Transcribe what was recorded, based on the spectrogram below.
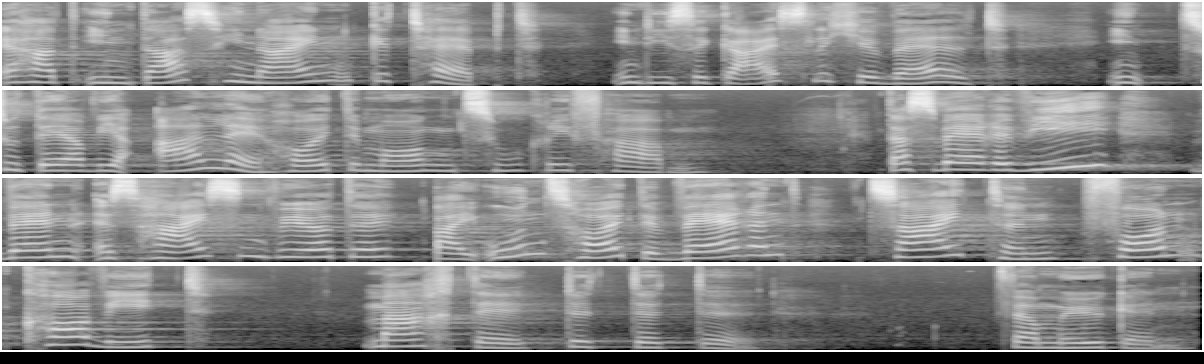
Er hat in das hineingetappt, in diese geistliche Welt, in, zu der wir alle heute Morgen Zugriff haben. Das wäre wie wenn es heißen würde, bei uns heute während Zeiten von Covid machte Vermögen.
